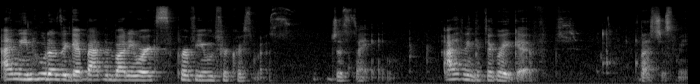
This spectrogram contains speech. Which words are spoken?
I mean, who doesn't get Bath & Body Works perfumes for Christmas? Just saying. I think it's a great gift. That's just me.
